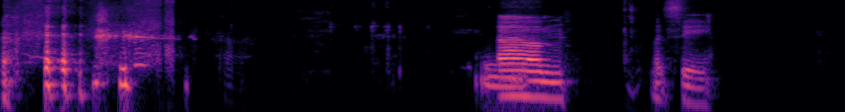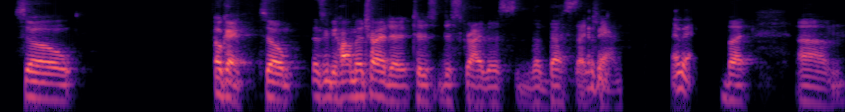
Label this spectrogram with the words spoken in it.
Um, let's see. So, okay, so that's gonna be hard. I'm gonna try to to describe this the best I Okay. can. okay. But um,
